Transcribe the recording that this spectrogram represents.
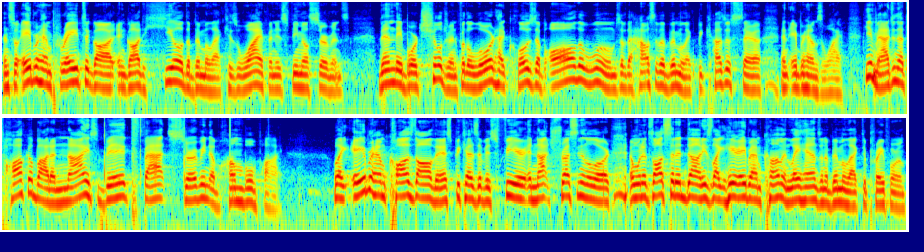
And so Abraham prayed to God, and God healed Abimelech, his wife, and his female servants. Then they bore children, for the Lord had closed up all the wombs of the house of Abimelech because of Sarah and Abraham's wife. Can you imagine that? Talk about a nice, big, fat serving of humble pie. Like Abraham caused all this because of his fear and not trusting in the Lord. And when it's all said and done, he's like, Here, Abraham, come and lay hands on Abimelech to pray for him.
